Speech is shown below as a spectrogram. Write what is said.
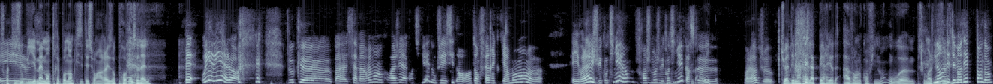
Je crois qu'ils oubliaient même en te répondant qu'ils étaient sur un réseau professionnel. ben, oui, oui. Alors, donc, euh, bah, ça m'a vraiment encouragée à continuer. Donc, j'ai essayé d'en d'en faire régulièrement. euh, et voilà, et je vais continuer. Hein. Franchement, je vais continuer parce Bah que voilà, je tu as démarré à la période avant le confinement ou euh, parce que moi je les non, ai je l'ai vus- demandé pendant,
